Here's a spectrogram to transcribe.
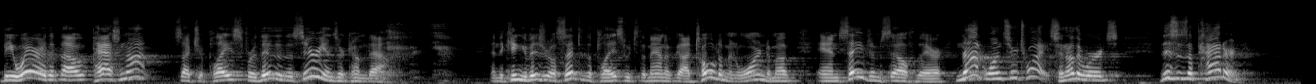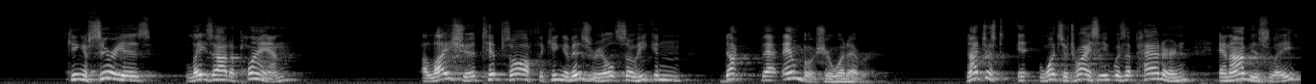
Beware that thou pass not such a place, for thither the Syrians are come down. And the king of Israel sent to the place which the man of God told him and warned him of, and saved himself there, not once or twice. In other words, this is a pattern. King of Syria lays out a plan. Elisha tips off the king of Israel so he can duck that ambush or whatever. Not just once or twice, it was a pattern, and obviously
